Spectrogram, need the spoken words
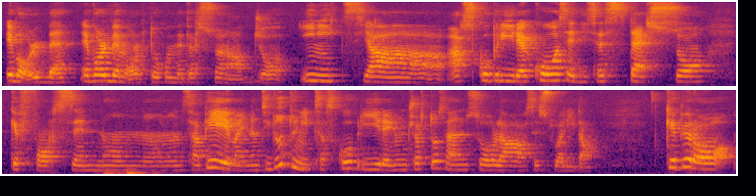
evolve, evolve molto come personaggio, inizia a scoprire cose di se stesso che forse non, non sapeva. Innanzitutto inizia a scoprire in un certo senso la sessualità, che però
